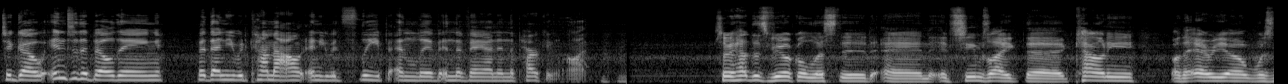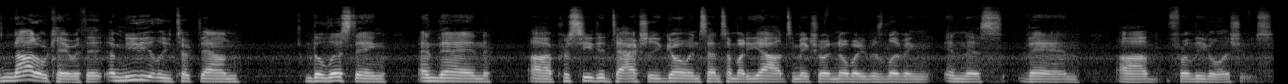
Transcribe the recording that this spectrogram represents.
to go into the building, but then you would come out and you would sleep and live in the van in the parking lot. So we had this vehicle listed, and it seems like the county or the area was not okay with it. Immediately took down the listing, and then uh, proceeded to actually go and send somebody out to make sure nobody was living in this van uh, for legal issues.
